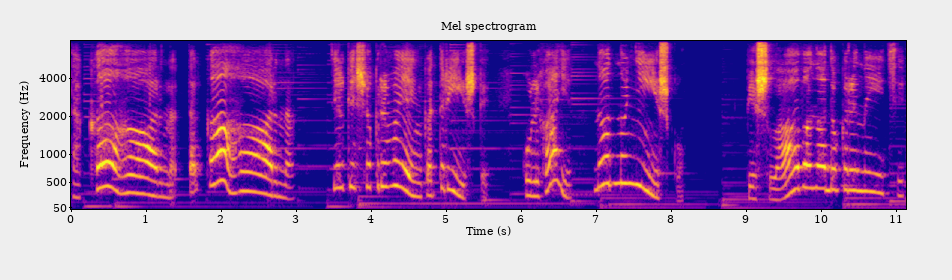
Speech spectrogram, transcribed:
Така гарна, така гарна, тільки що кривенька трішки, кульгає на одну ніжку. Пішла вона до криниці,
